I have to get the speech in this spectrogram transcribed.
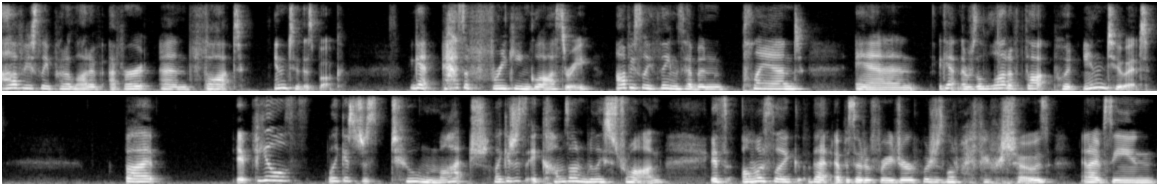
obviously put a lot of effort and thought into this book. Again, it has a freaking glossary. Obviously, things have been planned, and again, there was a lot of thought put into it but it feels like it's just too much. Like it just it comes on really strong. It's almost like that episode of Frasier, which is one of my favorite shows, and I've seen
